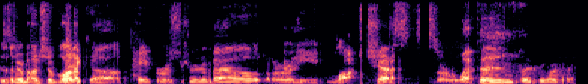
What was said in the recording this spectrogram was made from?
Is there a bunch of like uh, papers strewn about, or any locked chests or weapons or anything like that?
